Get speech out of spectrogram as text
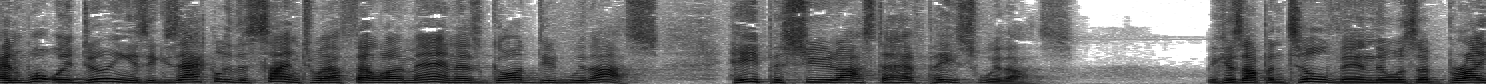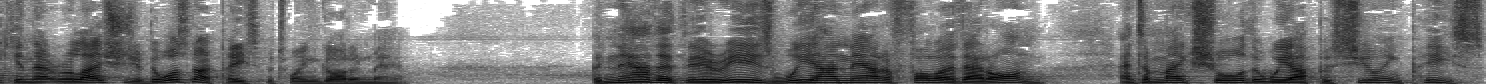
And what we're doing is exactly the same to our fellow man as God did with us. He pursued us to have peace with us. Because up until then, there was a break in that relationship. There was no peace between God and man. But now that there is, we are now to follow that on and to make sure that we are pursuing peace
